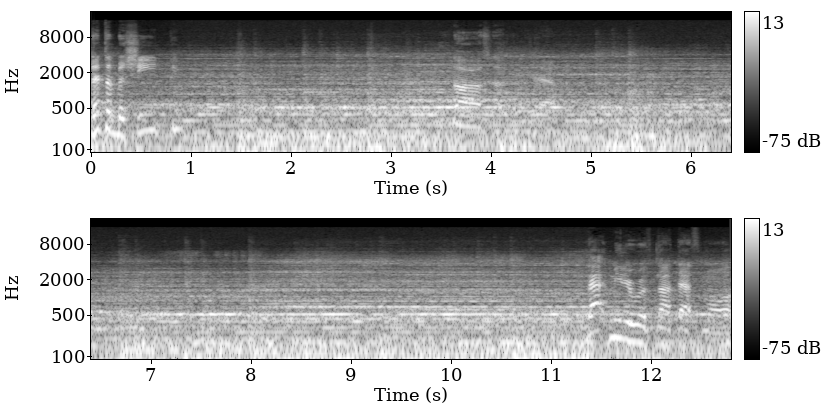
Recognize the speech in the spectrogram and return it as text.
That the machine people. No, it's not. That meter was not that small.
